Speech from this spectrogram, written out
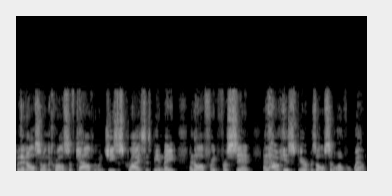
But then also on the cross of Calvary when Jesus Christ is being made an offering for sin and how his spirit was also overwhelmed.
